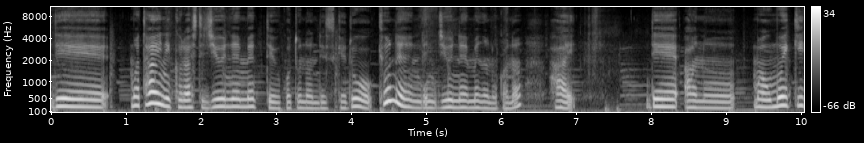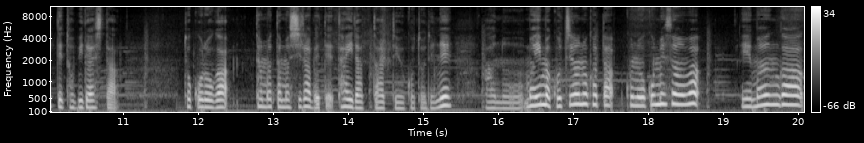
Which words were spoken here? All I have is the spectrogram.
でまあ、タイに暮らして10年目っていうことなんですけど去年で10年目なのかな？はい。であのまあ思い切って飛び出したところがたまたま調べてタイだったっていうことでね。あのまあ今こちらの方このお米さんは、えー、漫画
